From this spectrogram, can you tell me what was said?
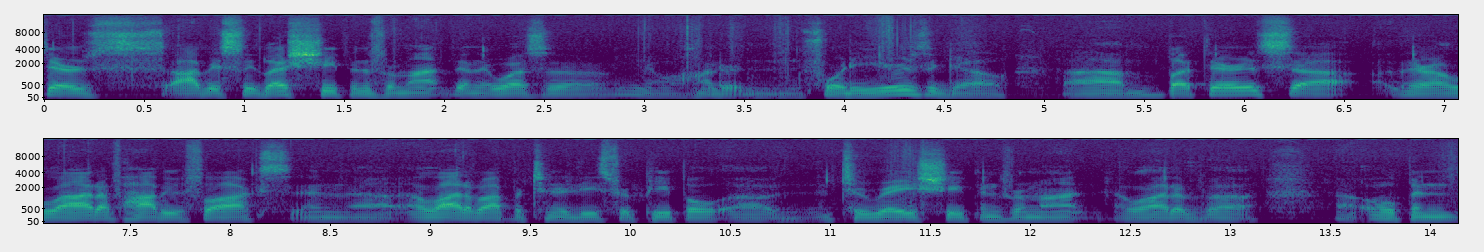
there's obviously less sheep in Vermont than there was, uh, you know, 140 years ago. Um, but there is uh, there are a lot of hobby flocks and uh, a lot of opportunities for people uh, to raise sheep in Vermont. A lot of uh, open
